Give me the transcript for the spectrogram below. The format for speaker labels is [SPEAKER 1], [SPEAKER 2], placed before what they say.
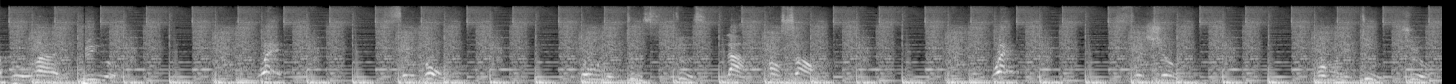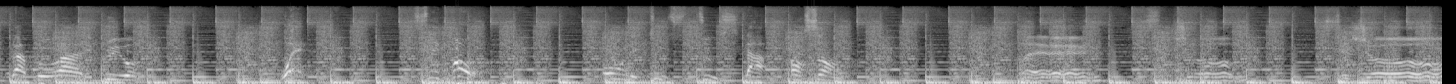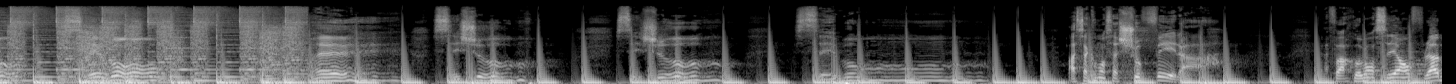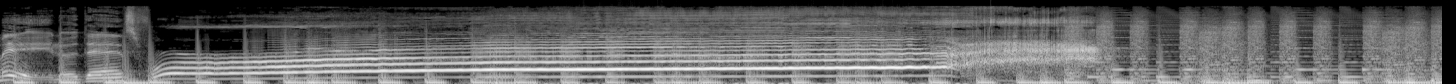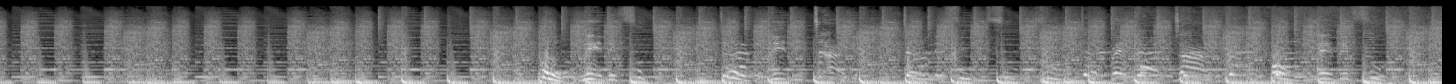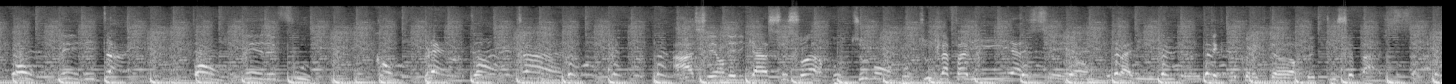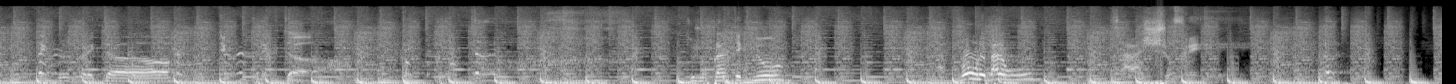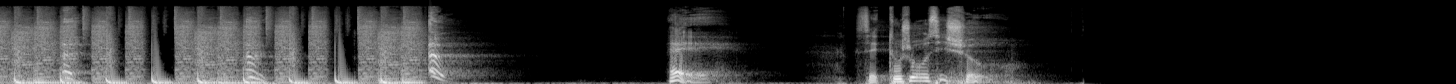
[SPEAKER 1] pour aller plus haut. Ouais, c'est bon. On est tous, tous là, ensemble. Ouais, c'est chaud. On est toujours là pour aller plus haut. Ouais, c'est bon. On est tous, tous là, ensemble. Ouais, C'est chaud, c'est chaud, c'est bon. Ah, ça commence à chauffer là. Il va falloir commencer à enflammer le dance floor. On est des fous, on est des dingues, on est fous, fous, fous, complètement dingues. On est des fous, on est des dingues, on est des fous, complètement dingues. Ah, c'est en dédicace ce soir pour tout le monde, pour toute la famille. C'est en compagnie de Techno Collector que tout se passe. Techno Collector. Toujours plein de techno. À fond les ballons. Ça va chauffer. Hey, c'est toujours aussi chaud.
